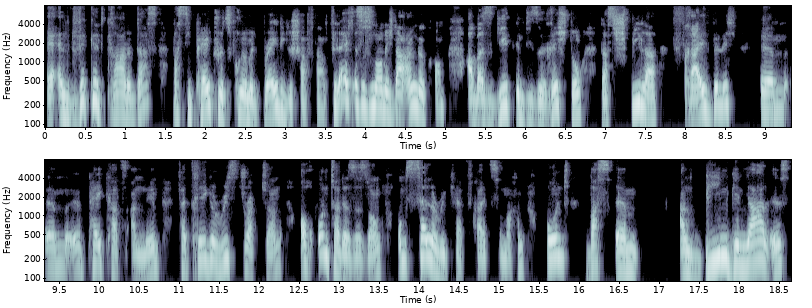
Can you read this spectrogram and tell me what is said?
Er entwickelt gerade das, was die Patriots früher mit Brady geschafft haben. Vielleicht ist es noch nicht da angekommen, aber es geht in diese Richtung, dass Spieler freiwillig ähm, ähm, äh, Paycuts annehmen, Verträge restructuren, auch unter der Saison, um Salary Cap freizumachen. Und was ähm, an Bean genial ist,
